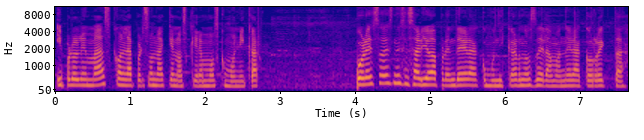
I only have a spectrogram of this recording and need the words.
y problemas con la persona que nos queremos comunicar. Por eso es necesario aprender a comunicarnos de la manera correcta.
